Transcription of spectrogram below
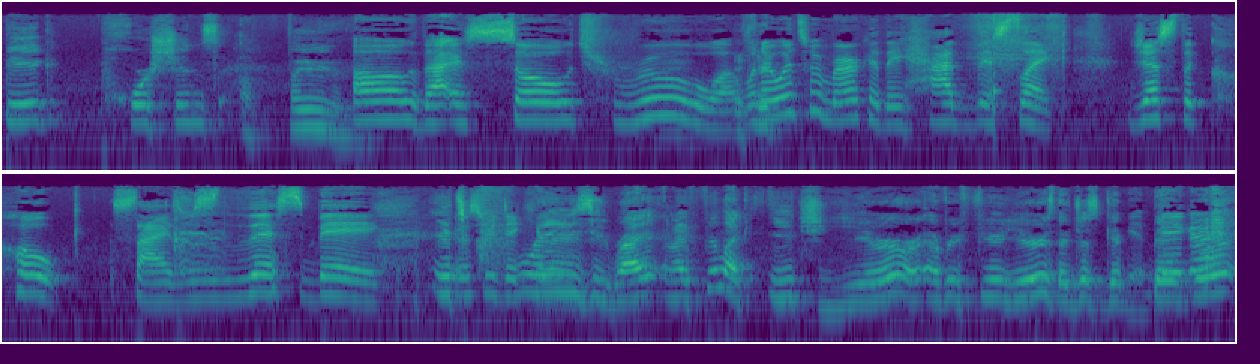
big portions of food. Oh, that is so true. when I went to America, they had this like just the Coke size was this big. it's it was ridiculous. crazy, right? And I feel like each year or every few years they just get Get bigger, bigger.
